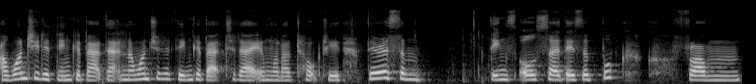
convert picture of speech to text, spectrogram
I want you to think about that, and I want you to think about today and what I've talked to you. There are some things also. There's a book from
